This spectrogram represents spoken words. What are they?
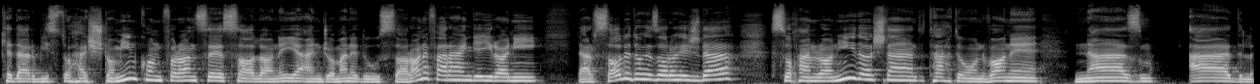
که در 28 مین کنفرانس سالانه انجمن دوستداران فرهنگ ایرانی در سال 2018 سخنرانی داشتند تحت عنوان نظم، عدل،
